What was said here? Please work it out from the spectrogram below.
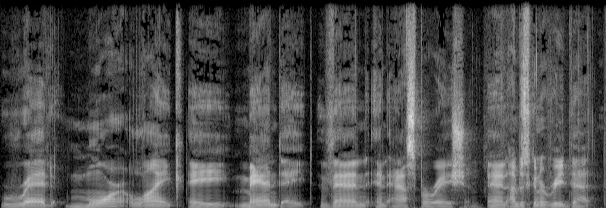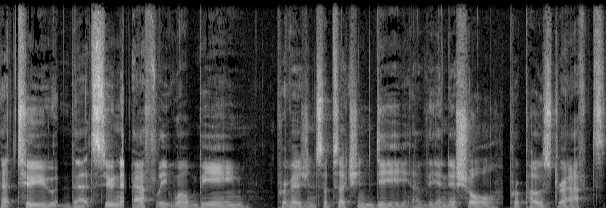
read more like a mandate than an aspiration. And I'm just going to read that, that to you. That student athlete well being provision, subsection D of the initial proposed draft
